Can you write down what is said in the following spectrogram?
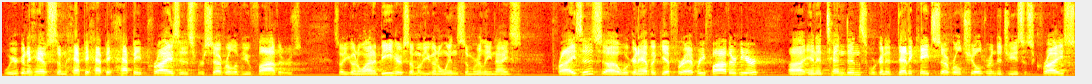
We're going to have some happy, happy, happy prizes for several of you fathers. So you're going to want to be here. Some of you are going to win some really nice prizes. Uh, we're going to have a gift for every father here uh, in attendance. We're going to dedicate several children to Jesus Christ.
